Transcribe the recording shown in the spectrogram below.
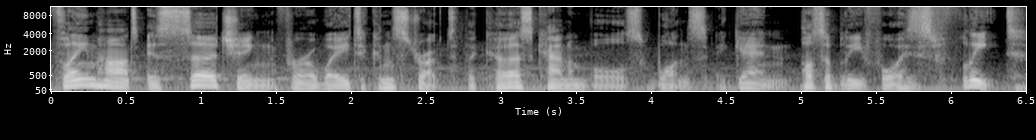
Flameheart is searching for a way to construct the Curse Cannonballs once again, possibly for his fleet.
